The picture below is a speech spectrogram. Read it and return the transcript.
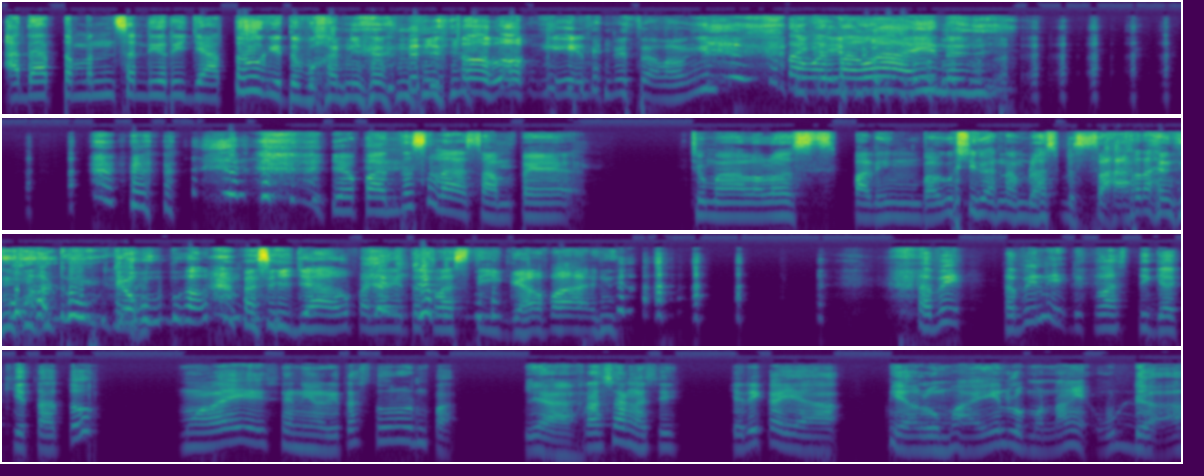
Ada temen sendiri jatuh gitu bukannya? Tolongin ditolongin. Ketawain diketawain anjing ya pantas lah sampai cuma lolos paling bagus juga 16 besar anjing. waduh jauh banget. Masih jauh padahal itu kelas 3 pak tapi tapi nih di kelas 3 kita tuh mulai senioritas turun pak ya kerasa nggak sih? Jadi kayak ya lu main lu menang ya udah.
